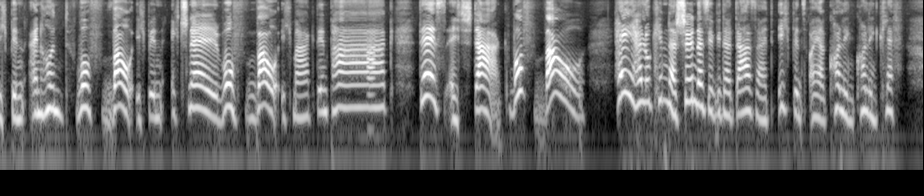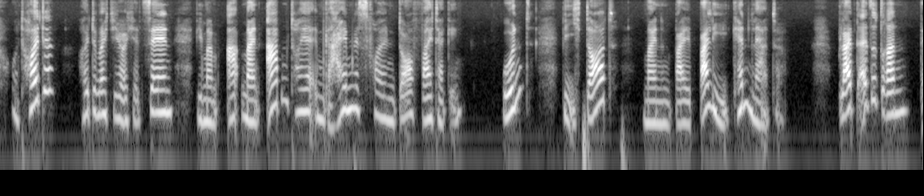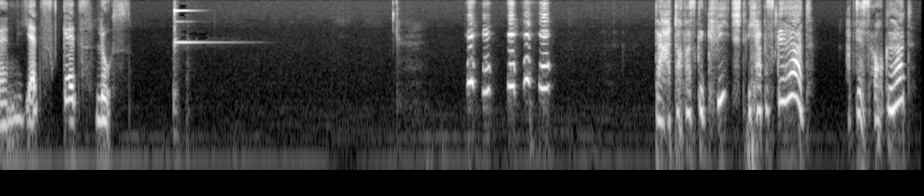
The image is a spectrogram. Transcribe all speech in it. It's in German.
ich bin ein Hund. Wuff, wow, ich bin echt schnell. Wuff, wow, ich mag den Park. Der ist echt stark. Wuff, wow. Hey, hallo Kinder, schön, dass ihr wieder da seid. Ich bin's, euer Colin, Colin Cleff. Und heute, heute möchte ich euch erzählen, wie mein, mein Abenteuer im geheimnisvollen Dorf weiterging. Und wie ich dort meinen Ball Balli kennenlernte. Bleibt also dran, denn jetzt geht's los. Da hat doch was gequietscht. Ich habe es gehört. Habt ihr es auch gehört?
